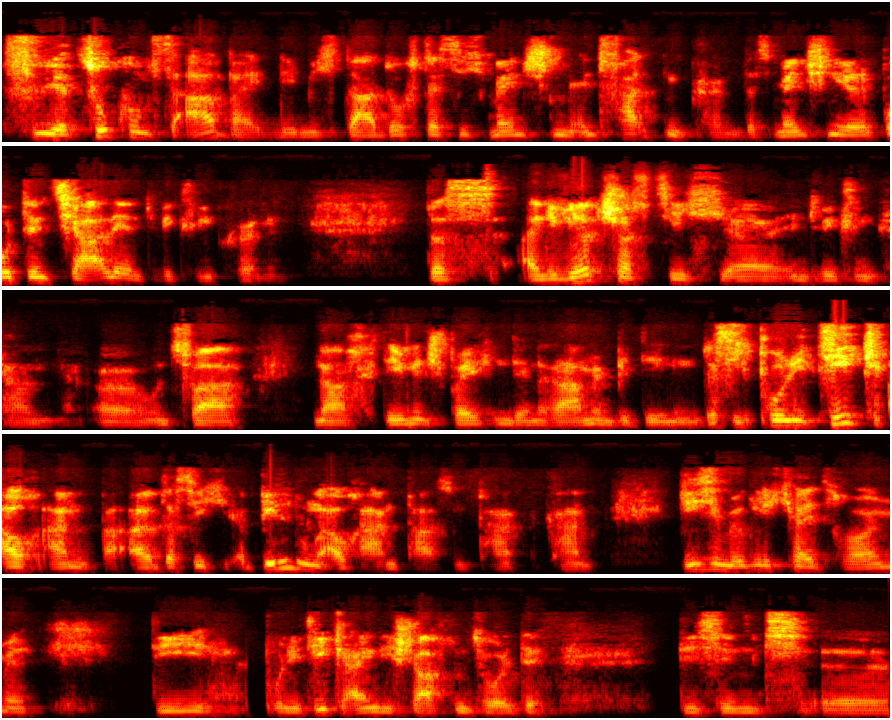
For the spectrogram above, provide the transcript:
für Zukunftsarbeit, nämlich dadurch, dass sich Menschen entfalten können, dass Menschen ihre Potenziale entwickeln können, dass eine Wirtschaft sich äh, entwickeln kann, äh, und zwar nach dementsprechenden Rahmenbedingungen, dass sich Politik auch an, äh, dass sich Bildung auch anpassen kann. Diese Möglichkeitsräume, die Politik eigentlich schaffen sollte, die sind äh,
